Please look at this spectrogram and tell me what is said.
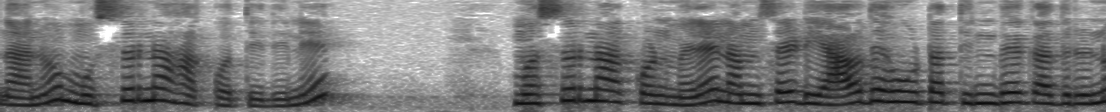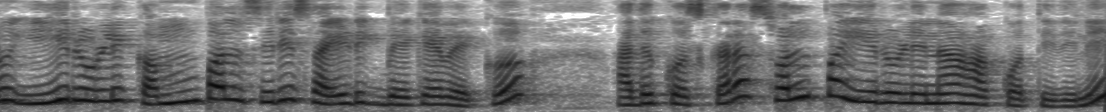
ನಾನು ಮೊಸರನ್ನ ಹಾಕ್ಕೊತಿದ್ದೀನಿ ಮೊಸರನ್ನ ಹಾಕ್ಕೊಂಡ್ಮೇಲೆ ನಮ್ಮ ಸೈಡ್ ಯಾವುದೇ ಊಟ ತಿನ್ನಬೇಕಾದ್ರೂ ಈರುಳ್ಳಿ ಕಂಪಲ್ಸರಿ ಸೈಡಿಗೆ ಬೇಕೇ ಬೇಕು. ಅದಕ್ಕೋಸ್ಕರ ಸ್ವಲ್ಪ ಈರುಳ್ಳಿನ ಹಾಕ್ಕೊತಿದ್ದೀನಿ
